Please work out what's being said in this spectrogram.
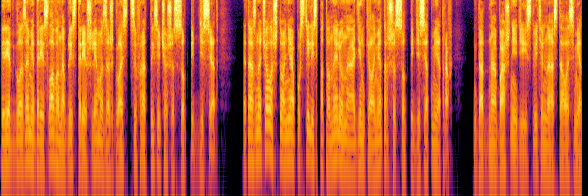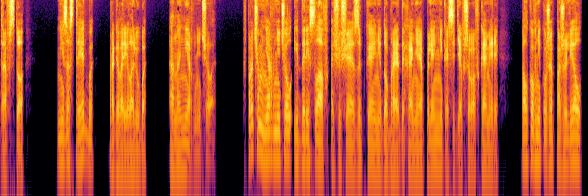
Перед глазами Дарислава на блистере шлема зажглась цифра 1650. Это означало, что они опустились по тоннелю на 1 километр 650 метров. До дна башни действительно осталось метров 100. «Не застрять бы», — проговорила Люба. Она нервничала. Впрочем, нервничал и Дарислав, ощущая зыбкое недоброе дыхание пленника, сидевшего в камере. Полковник уже пожалел,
